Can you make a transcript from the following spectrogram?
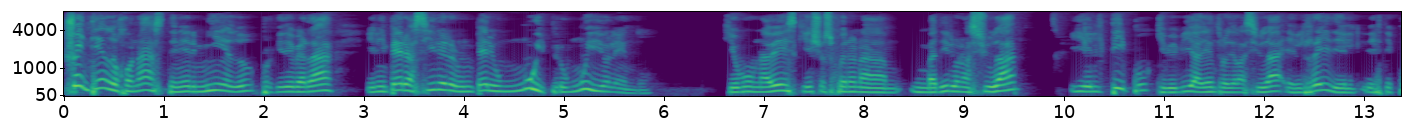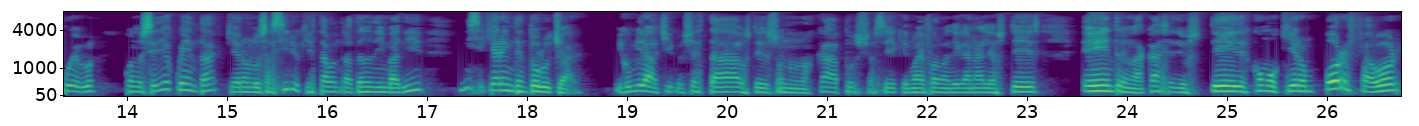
Yo entiendo Jonás tener miedo, porque de verdad el imperio asirio era un imperio muy, pero muy violento. Que hubo una vez que ellos fueron a invadir una ciudad y el tipo que vivía dentro de la ciudad, el rey de este pueblo, cuando se dio cuenta que eran los asirios que estaban tratando de invadir, ni siquiera intentó luchar. Dijo, mira chicos, ya está, ustedes son unos capos, ya sé que no hay forma de ganarle a ustedes, entren en la casa de ustedes como quieran, por favor,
